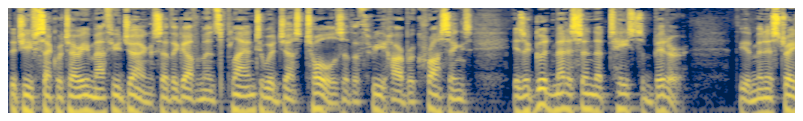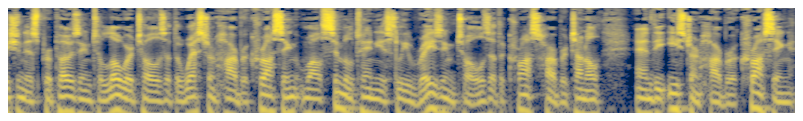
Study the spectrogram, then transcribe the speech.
The Chief Secretary, Matthew Cheung, said the government's plan to adjust tolls at the three harbor crossings is a good medicine that tastes bitter. The administration is proposing to lower tolls at the Western Harbor crossing while simultaneously raising tolls at the Cross Harbor Tunnel and the Eastern Harbor crossing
